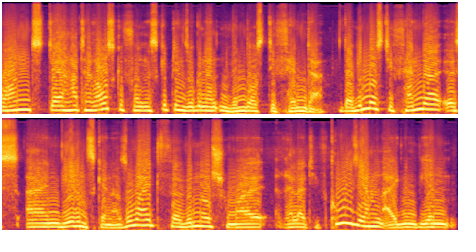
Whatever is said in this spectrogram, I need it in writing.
Und der hat herausgefunden, es gibt den sogenannten Windows Defender. Der Windows Defender ist ein Virenscanner. Soweit für Windows schon mal relativ cool. Sie haben einen eigenen Viren,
